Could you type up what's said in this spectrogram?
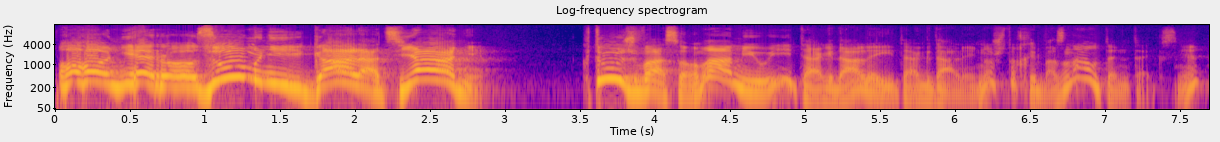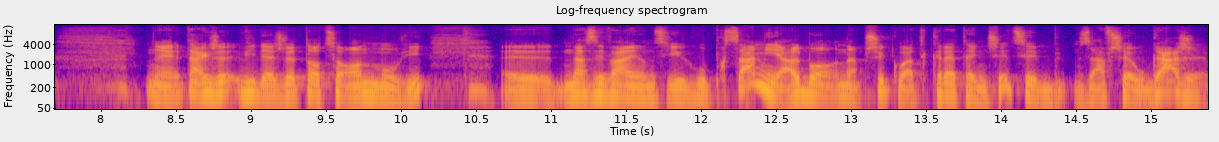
O nierozumni Galacjanie! Któż was omamił i tak dalej, i tak dalej. Noż to chyba znał ten tekst, nie? E, także widać, że to, co on mówi, e, nazywając ich głupcami, albo na przykład kretańczycy, zawsze ugarze,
